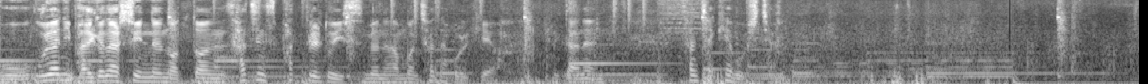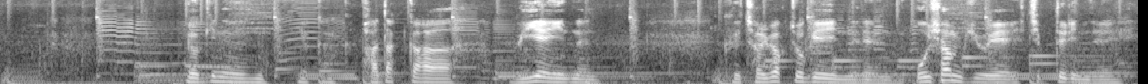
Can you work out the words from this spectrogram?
뭐 우연히 발견할 수 있는 어떤 사진 스팟들도 있으면 한번 찾아볼게요. 일단은 산책해 보시죠. 여기는 약간 그 바닷가 위에 있는 그 절벽 쪽에 있는 오션뷰의 집들인데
